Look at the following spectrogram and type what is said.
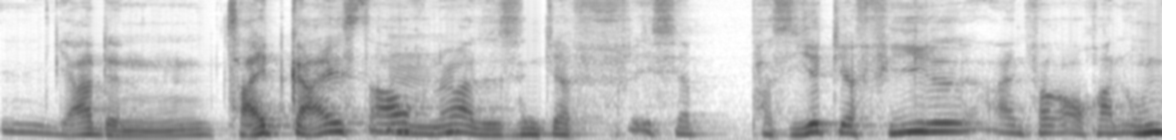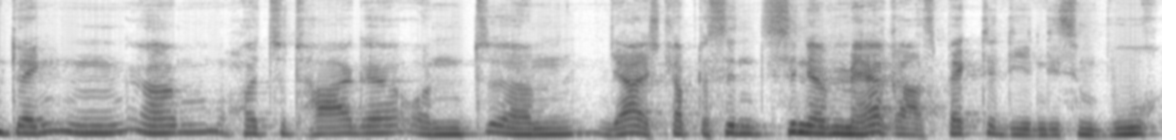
einen, ja, den Zeitgeist auch. Mhm. Ne? Also es sind ja, ist ja passiert ja viel einfach auch an Umdenken ähm, heutzutage. Und ähm, ja, ich glaube, das sind, sind ja mehrere Aspekte, die in diesem Buch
